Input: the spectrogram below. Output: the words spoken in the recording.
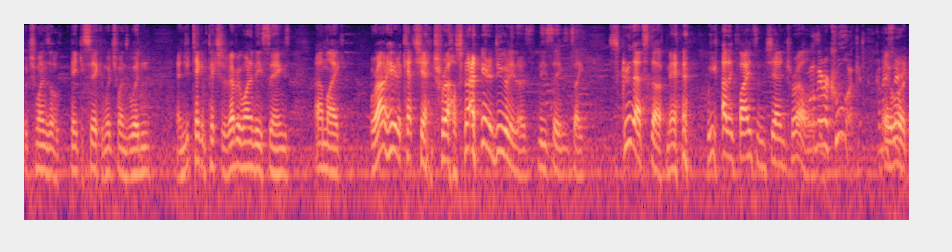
which ones will make you sick and which ones wouldn't. And you're taking pictures of every one of these things. I'm like, we're out here to catch chanterelles. We're not here to do any of those these things. It's like, screw that stuff, man. We got to find some chanterelles. Well, they were cool looking. Can they were.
